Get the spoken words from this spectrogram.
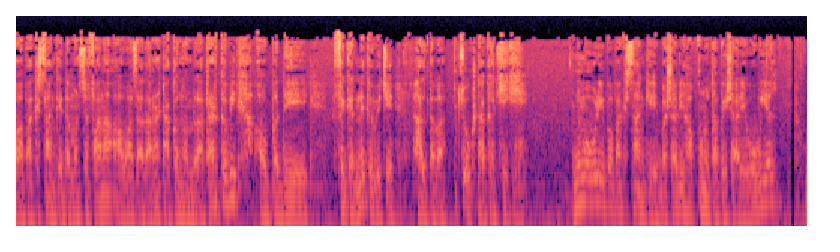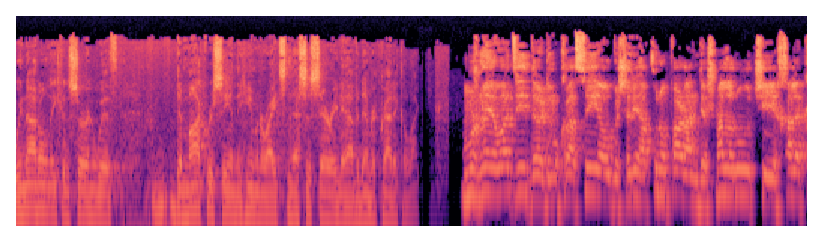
په پاکستان کې د منصفانه او ازادانه ټاکنو ملاتړ کوي او په دې فکر نه کوي چې هلته به څوک ټاکل کیږي. نوموړي په پاکستان کې بشري حقونو ته په اشارې وویل. We not only concern with democracy and the human rights necessary to have a democratic election. موږ نه یوازې د ډیموکراسۍ او بشري حقونو په اړه اندیښنه لرو چې خلک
